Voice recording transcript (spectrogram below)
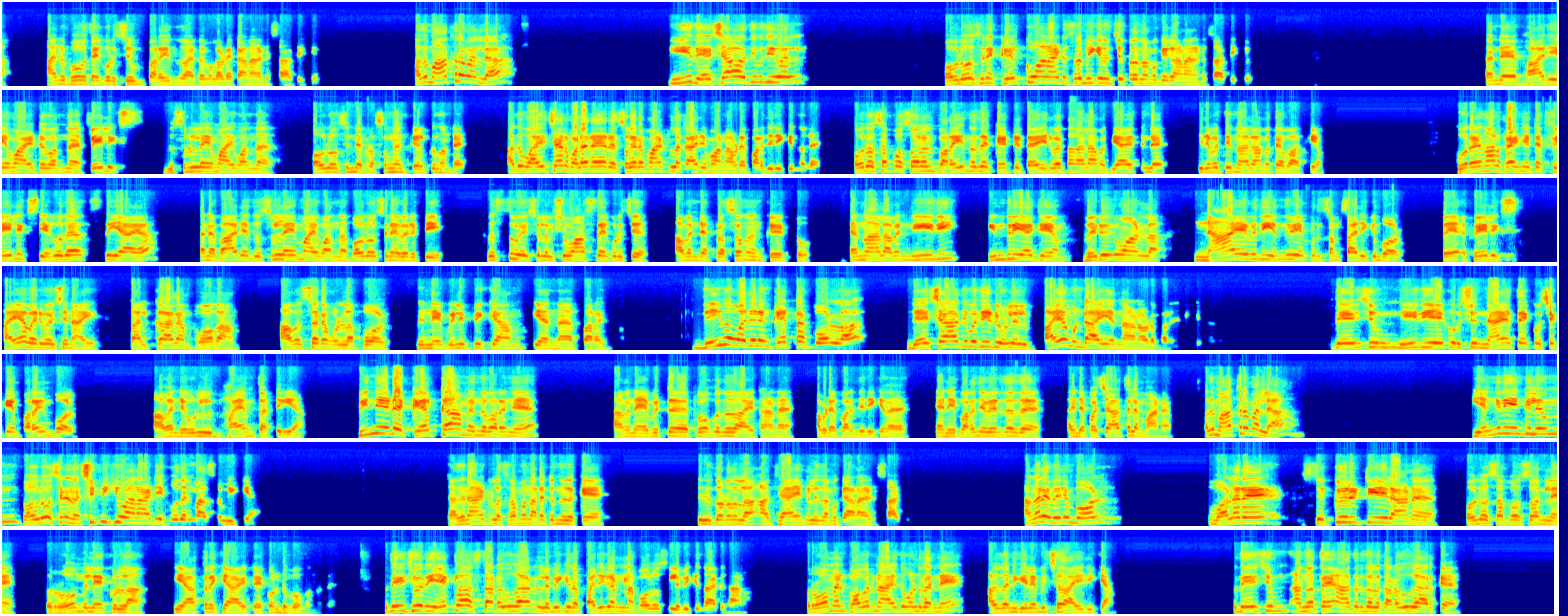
അനുഭവത്തെ കുറിച്ചും പറയുന്നതായിട്ട് നമുക്ക് അവിടെ കാണാനായിട്ട് സാധിക്കും. അത് മാത്രമല്ല ഈ ദേശാധിപതികൾ പൗലോസിനെ കേൾക്കുവാനായിട്ട് ശ്രമിക്കുന്ന ചിത്രം നമുക്ക് കാണാനായിട്ട് സാധിക്കും. തന്റെ ഭാര്യയുമായിട്ട് വന്ന് ഫേലിക്സ് ദുസ്രലയുമായി വന്ന് പൗലോസിന്റെ പ്രസംഗം കേൾക്കുന്നുണ്ട്. അത് വായിച്ചാൽ വളരെ രസകരമായിട്ടുള്ള കാര്യമാണ് അവിടെ പറഞ്ഞിരിക്കുന്നത്. പൗലോസ് അപ്പോസ്തലൻ പറയുന്നത് കേട്ടിട്ട് ഇരുപത്തിനാലാം അധ്യായത്തിന്റെ ഇരുപത്തിനാലാമത്തെ വാക്യം. കുറെ നാൾ കഴിഞ്ഞിട്ട് ഫേലിക്സ് യഹൂദ സ്ത്രീയായ തന്റെ ഭാര്യ ദുസ്ലയുമായി വന്ന് പൗലോസിനെ വരുത്തി ക്രിസ്തുവേശുള്ള വിശ്വാസത്തെ കുറിച്ച് അവന്റെ പ്രസംഗം കേട്ടു. എന്നാൽ അവൻ നീതി ഇന്ദ്രിയ ജയം വരുവാനുള്ള ന്യായവിധി എന്നിവയെ കുറിച്ച് സംസാരിക്കുമ്പോൾ ഫേലിക്സ് ഭയപരിവശനായി തൽക്കാലം പോകാം. അവസരമുള്ളപ്പോൾ നിന്നെ വിളിപ്പിക്കാം എന്ന് പറഞ്ഞു. ദൈവവചനം കേട്ടപ്പോൾ ദേശാധിപതിയുടെ ഉള്ളിൽ ഭയമുണ്ടായി എന്നാണ് അവിടെ പറഞ്ഞിരിക്കുന്നത്. പ്രത്യേകിച്ചും നീതിയെക്കുറിച്ചും ന്യായത്തെക്കുറിച്ചൊക്കെ പറയുമ്പോൾ അവന്റെ ഉള്ളിൽ ഭയം തട്ടുകയാണ്. പിന്നീട് കേൾക്കാം എന്ന് പറഞ്ഞ് അവനെ വിട്ട് പോകുന്നതായിട്ടാണ് അവിടെ പറഞ്ഞിരിക്കുന്നത്. ഞാൻ ഈ പറഞ്ഞു വരുന്നത് അതിന്റെ പശ്ചാത്തലമാണ്. അത് മാത്രമല്ല എങ്ങനെയെങ്കിലും പൗലോസിനെ നശിപ്പിക്കുവാനായിട്ട് യഹൂദന്മാർ ശ്രമിക്കുക അതിനായിട്ടുള്ള ശ്രമം നടക്കുന്നതൊക്കെ ഇത് തുടർന്നുള്ള അധ്യായങ്ങളിൽ നമുക്ക് കാണാനായിട്ട് സാധിക്കും. അങ്ങനെ വരുമ്പോൾ വളരെ സെക്യൂരിറ്റിയിലാണ് പൗലോസ് അപ്പോസ്തോനെ റോമിലേക്കുള്ള യാത്രയ്ക്കായിട്ട് കൊണ്ടുപോകുന്നത്. പ്രത്യേകിച്ച് ഒരു എ ക്ലാസ് തടവുകാരൻ ലഭിക്കുന്ന പരിഗണന പൗലോസ് ലഭിക്കുന്നതായിട്ട് കാണാം. റോമൻ പൗരനായതുകൊണ്ട് തന്നെ അത് തനിക്ക് ലഭിച്ചതായിരിക്കാം. പ്രത്യേകിച്ചും അന്നത്തെ ആദരത്തുള്ള തടവുകാർക്ക്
